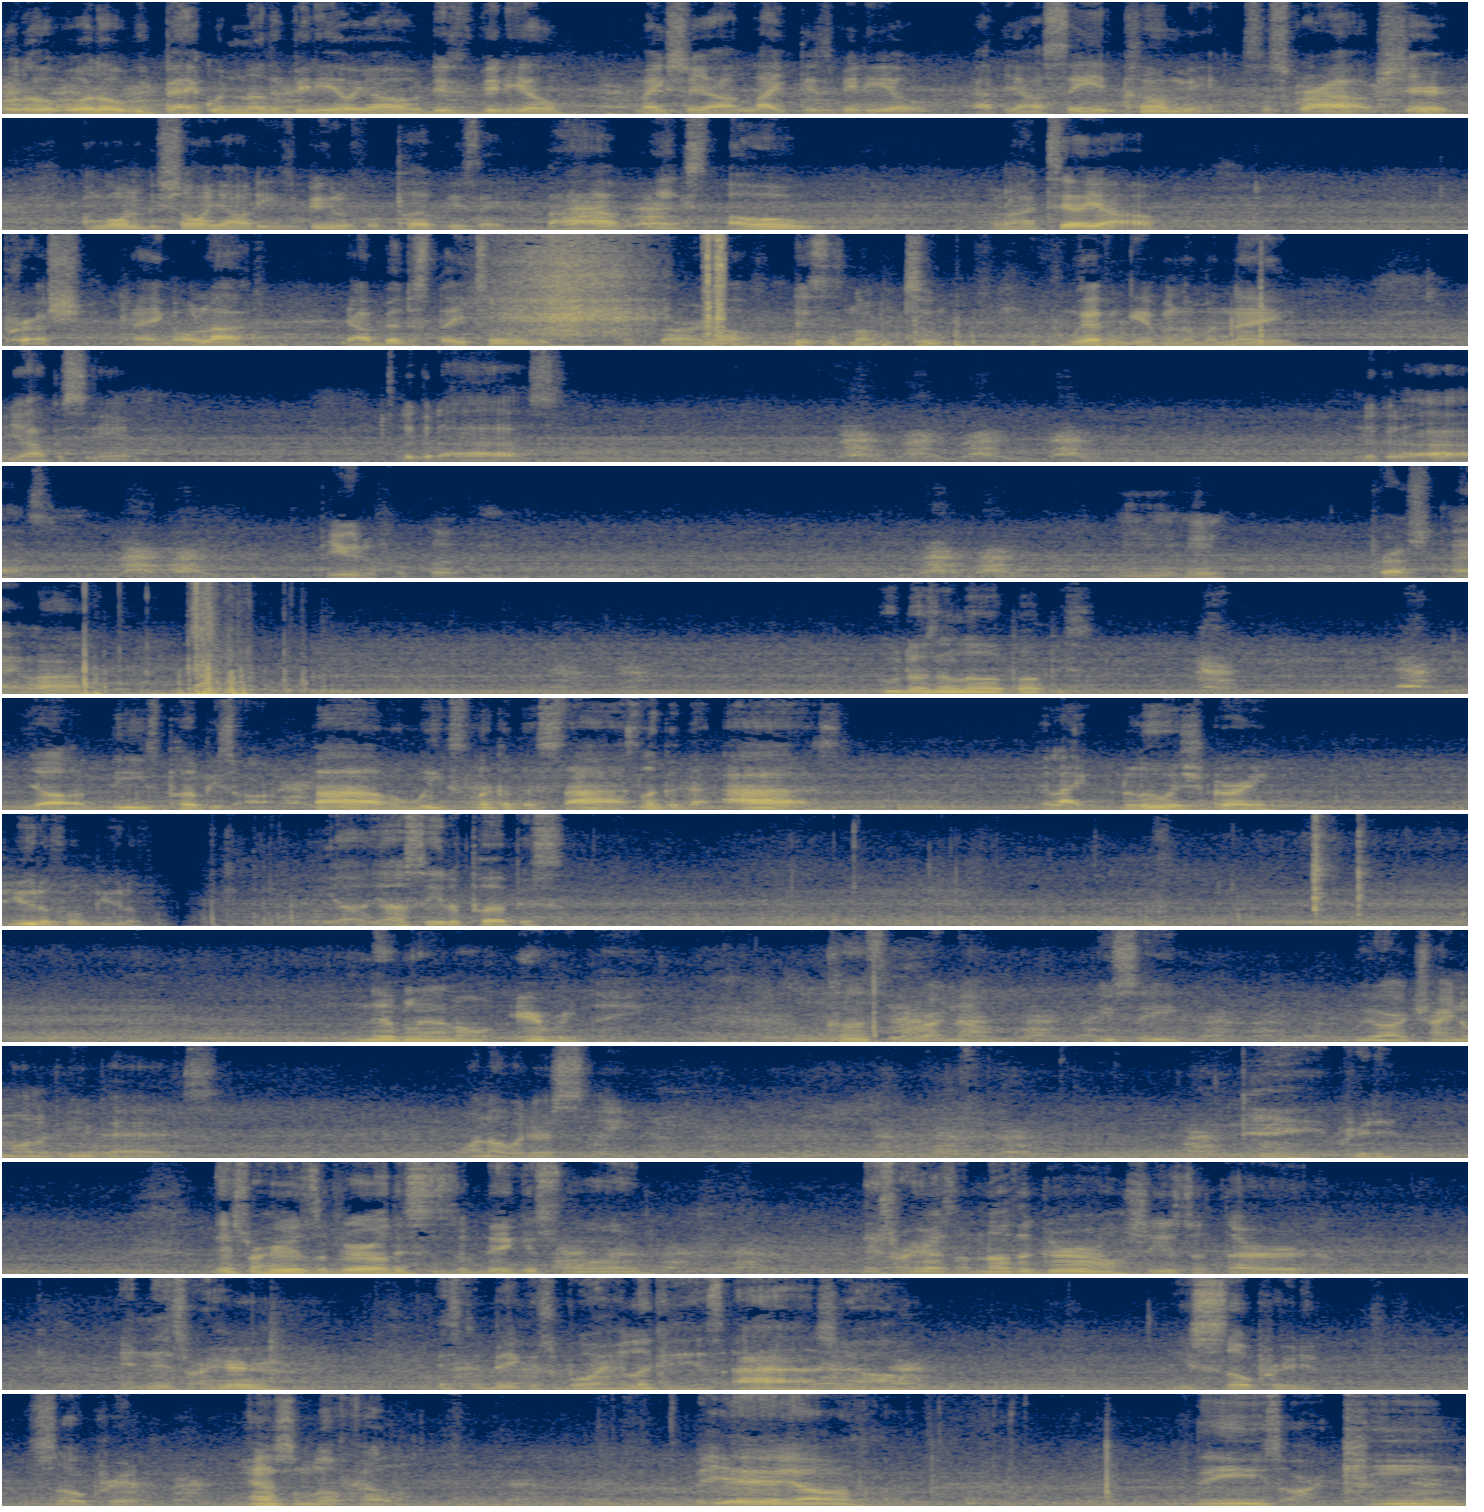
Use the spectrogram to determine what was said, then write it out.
What up, what up? We back with another video, y'all. This video, make sure y'all like this video. After y'all see it, comment, subscribe, share. I'm going to be showing y'all these beautiful puppies. They five weeks old. When I tell y'all, pressure. I ain't gonna lie. Y'all better stay tuned. Let's off. This is number two. We haven't given them a name, but y'all can see them. Look at the eyes. Look at the eyes. Beautiful puppy. Mm-hmm. Pressure. I ain't lying. Who doesn't love puppies? Y'all, these puppies are five weeks. Look at the size. Look at the eyes. They're like bluish gray. Beautiful, beautiful. Y'all, y'all see the puppies. Nibbling on everything. Constantly right now, you see, we are training them on the pee pads. One over there sleep. Hey, pretty. This right here is a girl. This is the biggest one. This right here is another girl. She's the third. And this right here is the biggest boy. And look at his eyes, y'all. He's so pretty. So pretty. Handsome little fella. But yeah, y'all. These are King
